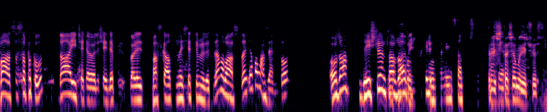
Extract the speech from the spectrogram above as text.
bazısı sapık olur. Daha iyi çeker öyle şeyde. Böyle baskı altında hissettiğimi üretir ama bazısı da yapamaz yani. Doğru. O zaman değiştiriyorum Trabzon Abi, konusuna insan. Beşiktaş'a mı geçiyorsun?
